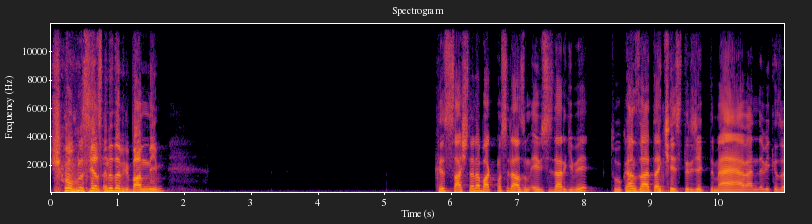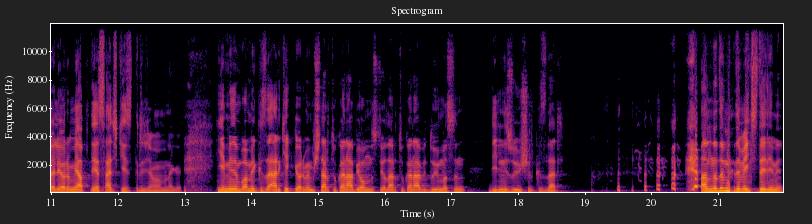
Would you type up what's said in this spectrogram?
Şu homeless yazanı da bir banlayayım. Kız saçlarına bakması lazım evsizler gibi. Tuğkan zaten kestirecektim. He ben de bir kız öyle yorum yap diye saç kestireceğim amına göre. Yemin ederim bu Amerika'da erkek görmemişler. Tukan abi homeless diyorlar. Tukan abi duymasın. Diliniz uyuşur kızlar. Anladım ne demek istediğini.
